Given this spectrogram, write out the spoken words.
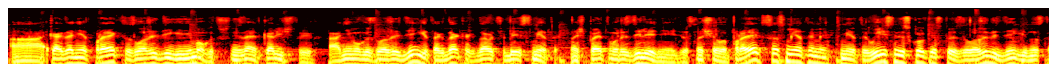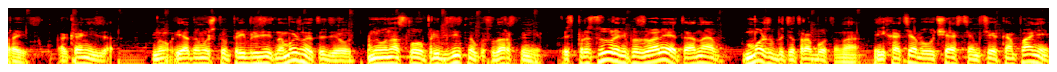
А когда нет проекта, заложить деньги не могут, потому что не знают количество их. А они могут заложить деньги тогда, когда у тебя есть сметы. Значит, поэтому разделение идет. Сначала проект со сметами, сметы выяснили, сколько стоит, заложить положили деньги на строительство. Пока нельзя. Ну, я думаю, что приблизительно можно это делать, но у нас слова приблизительно в государстве нет. То есть процедура не позволяет, и она может быть отработана. И хотя бы участием тех компаний,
